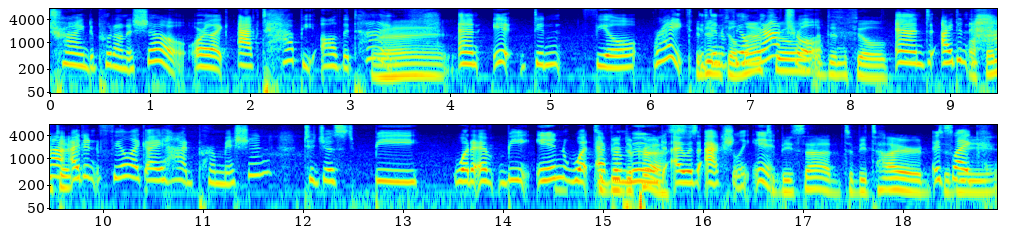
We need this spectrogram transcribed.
trying to put on a show or like act happy all the time. Right. And it didn't feel right. It, didn't, feel, natural. It didn't feel. And I didn't have I didn't feel like I had permission to just be whatever be in whatever mood I was actually in. To be sad, to be tired, It's to like- be,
